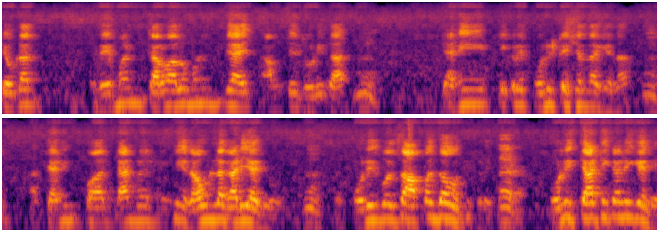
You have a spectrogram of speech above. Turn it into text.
तेवढ्यात रेमंड करवालो म्हणून जे आहेत आमचे जोडीदार. त्यांनी तिकडे पोलीस स्टेशनला गेला. आणि त्यांनी राऊंडला गाडी आली हम्म. पोलीस बोलतो आपण जाऊ तिकडे. पोलीस त्या ठिकाणी गेले.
